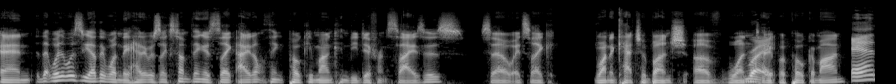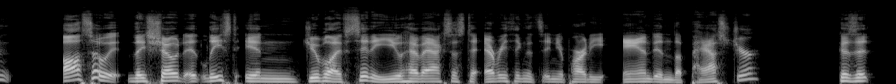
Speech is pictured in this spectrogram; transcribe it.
And that, what was the other one they had? It was like something. It's like I don't think Pokemon can be different sizes, so it's like you want to catch a bunch of one Right. type of Pokemon. And also, they showed at least in Jubilife City, you have access to everything that's in your party and in the pasture. Because it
